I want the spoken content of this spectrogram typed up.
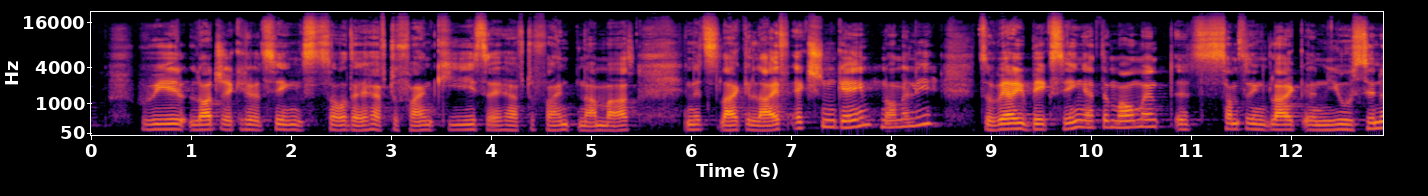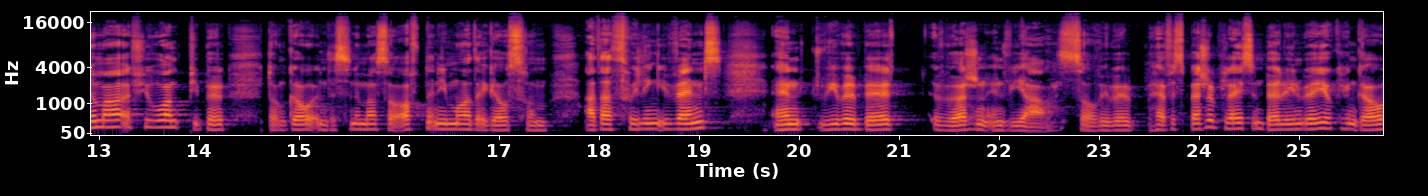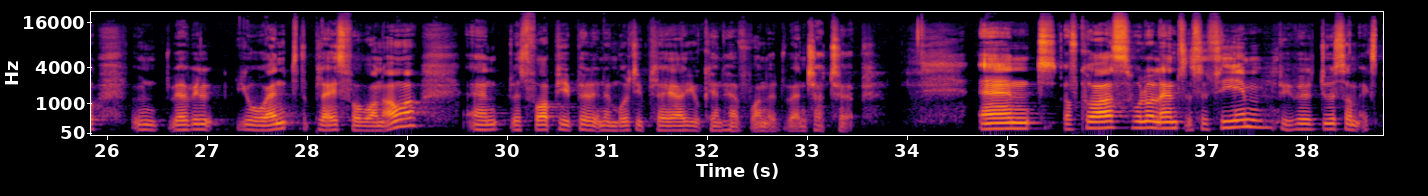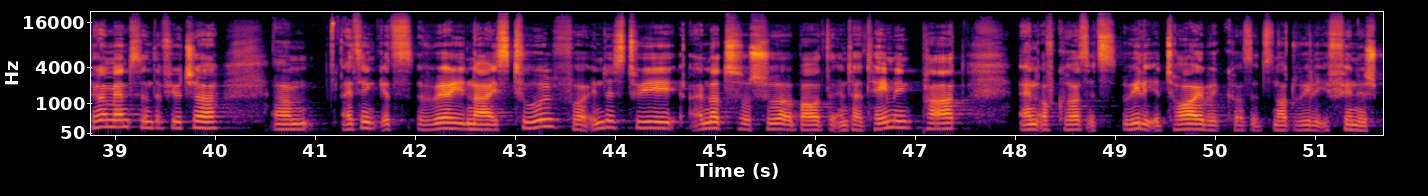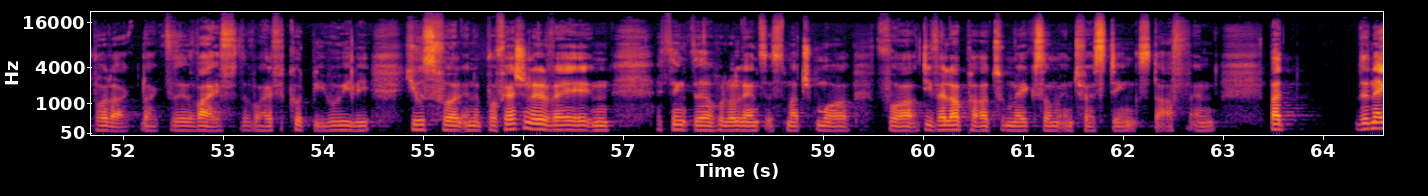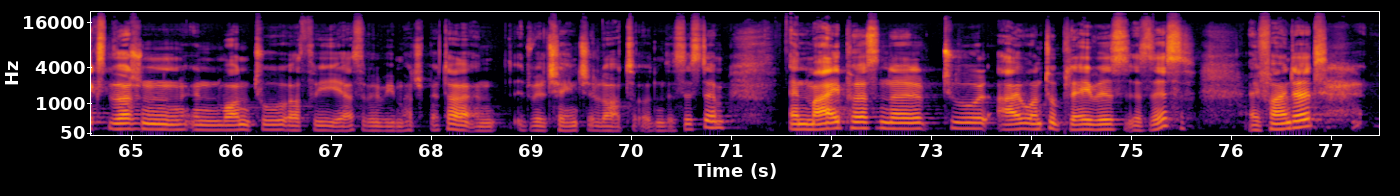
real logical things. So they have to find keys, they have to find numbers, and it's like a live action game normally. It's a very big thing at the moment. It's something like a new cinema, if you want. People don't go in the cinema so often anymore. They go some other thrilling events, and we will build a version in VR. So we will have a special place in Berlin where you can go, and where will you rent the place for one hour, and with four people in a multiplayer, you can have one adventure trip. And of course, HoloLens is a theme. We will do some experiments in the future. Um, I think it's a very nice tool for industry. I'm not so sure about the entertainment part. And of course, it's really a toy because it's not really a finished product like the Vive. The Vive could be really useful in a professional way. And I think the HoloLens is much more for developer to make some interesting stuff. And, but the next version in one, two, or three years will be much better and it will change a lot in the system. And my personal tool I want to play with is this. I find it,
